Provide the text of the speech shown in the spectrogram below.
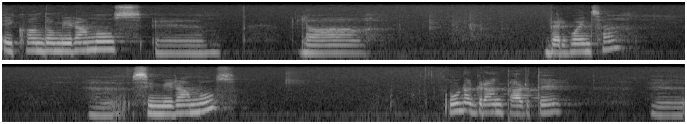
Y cuando miramos eh, la vergüenza, eh, si miramos una gran parte eh,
